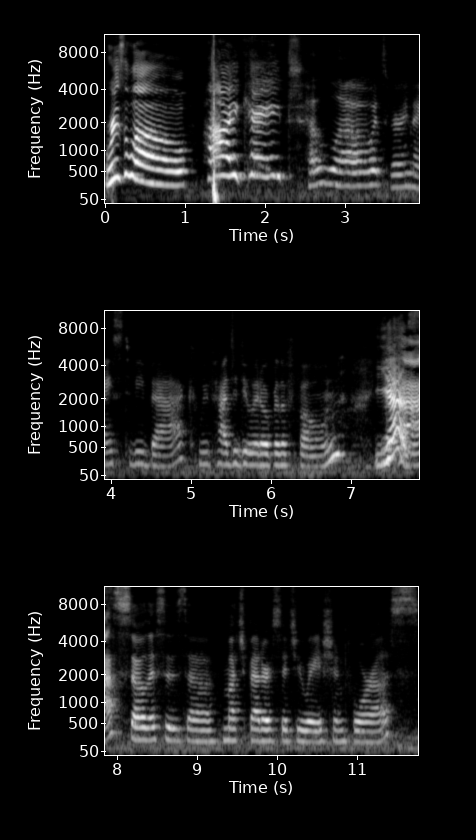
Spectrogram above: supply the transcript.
Rizolo. Hi, Kate. Hello, it's very nice to be back. We've had to do it over the phone. Yes. so this is a much better situation for us.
